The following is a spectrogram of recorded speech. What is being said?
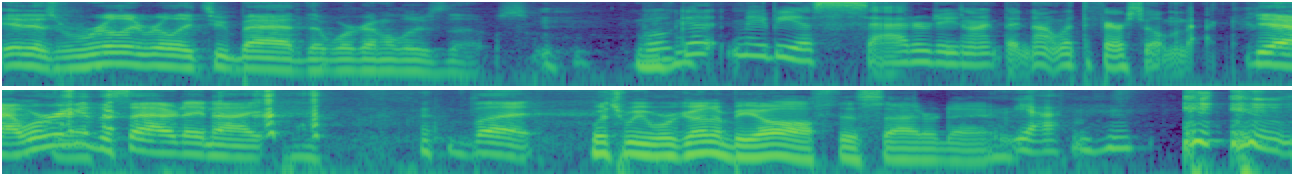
it is really really too bad that we're going to lose those. we'll get maybe a Saturday night, but not with the Ferris wheel in the back. Yeah, we're going to get the Saturday night. But which we were going to be off this Saturday. Yeah. Mm-hmm.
